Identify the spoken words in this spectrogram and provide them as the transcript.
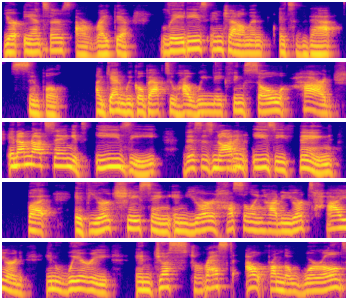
Your answers are right there. Ladies and gentlemen, it's that simple. Again, we go back to how we make things so hard. And I'm not saying it's easy. This is not an mm-hmm. easy thing, but if you're chasing and you're hustling hard and you're tired and weary and just stressed out from the world,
